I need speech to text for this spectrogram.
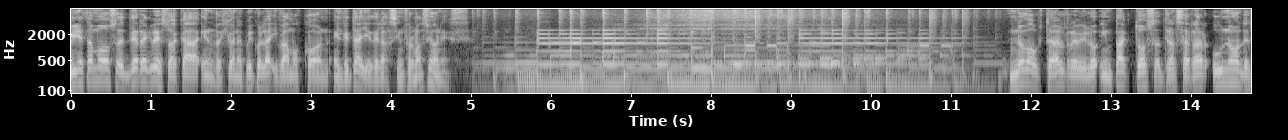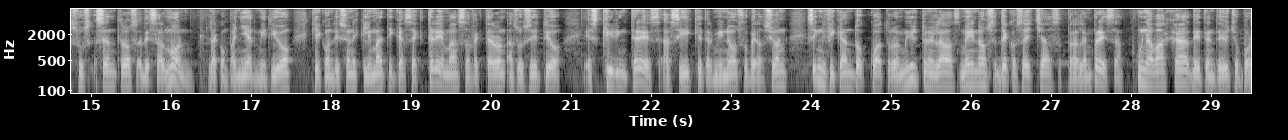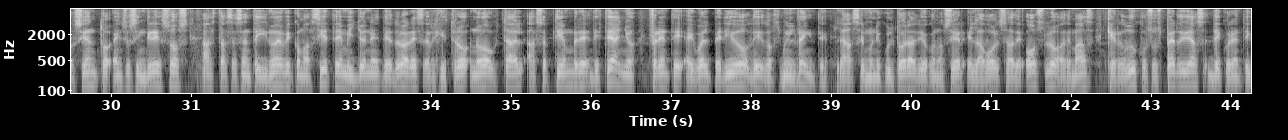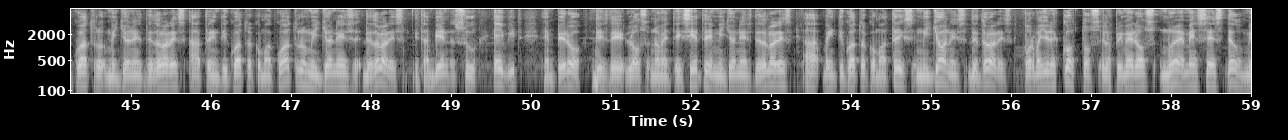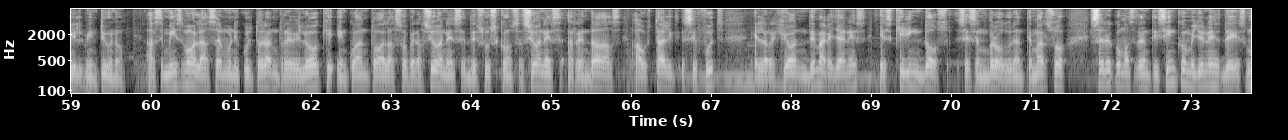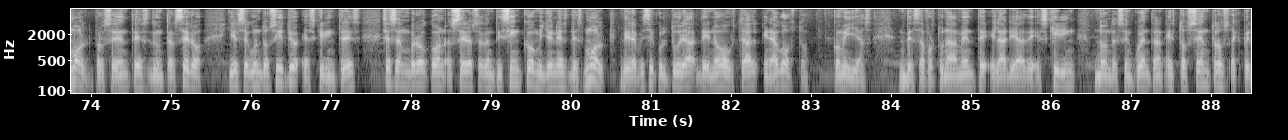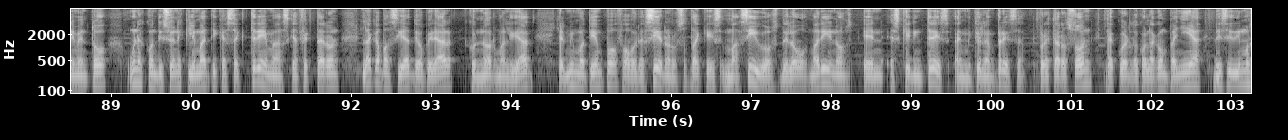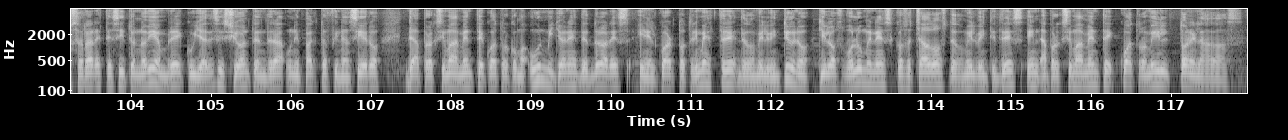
Bien, estamos de regreso acá en región acuícola y vamos con el detalle de las informaciones. Nova Austral reveló impactos tras cerrar uno de sus centros de salmón. La compañía admitió que condiciones climáticas extremas afectaron a su sitio Skiring 3, así que terminó su operación, significando 4.000 toneladas menos de cosechas para la empresa, una baja de 38% en sus ingresos hasta 69,7 millones de dólares registró Nova Austral a septiembre de este año, frente a igual periodo de 2020. La salmonicultora dio a conocer en la bolsa de Oslo, además, que redujo sus pérdidas de 44 millones de dólares a 34,4 millones de dólares y también su EBIT empeoró desde los 97 millones de dólares a 24,3 millones de dólares por mayores costos en los primeros nueve meses de 2021. Asimismo, la salmonicultora reveló que en cuanto a las operaciones de sus concesiones arrendadas a Australit Seafood en la región de Magallanes, Skiring 2 se sembró durante marzo 0,75 millones de smolt procedentes de un tercero. Y el segundo sitio, Skiring 3, se sembró con 0,75 millones de smolt de la piscicultura de Nova Austral en agosto comillas. Desafortunadamente, el área de Skiring, donde se encuentran estos centros, experimentó unas condiciones climáticas extremas que afectaron la capacidad de operar con normalidad y al mismo tiempo favorecieron los ataques masivos de lobos marinos en Skiring 3, admitió la empresa. Por esta razón, de acuerdo con la compañía, decidimos cerrar este sitio en noviembre, cuya decisión tendrá un impacto financiero de aproximadamente 4,1 millones de dólares en el cuarto trimestre de 2021 y los volúmenes cosechados de 2023 en aproximadamente 4.000 toneladas.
